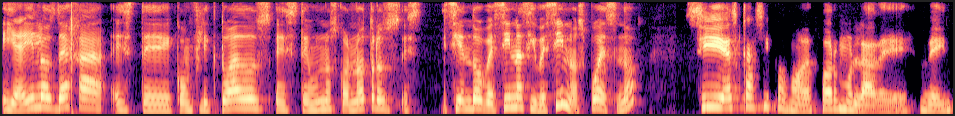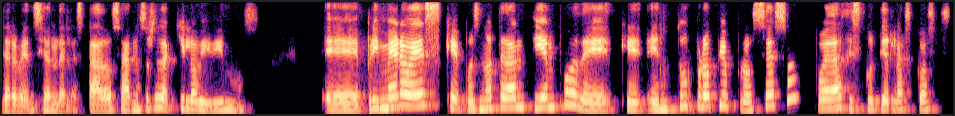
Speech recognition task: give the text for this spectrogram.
y ahí los deja este, conflictuados este, unos con otros, siendo vecinas y vecinos, pues, ¿no? Sí, es casi como de fórmula de, intervención del Estado. O sea, nosotros aquí lo vivimos. Eh, primero es que pues no te dan tiempo de que en tu propio proceso puedas discutir las cosas.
